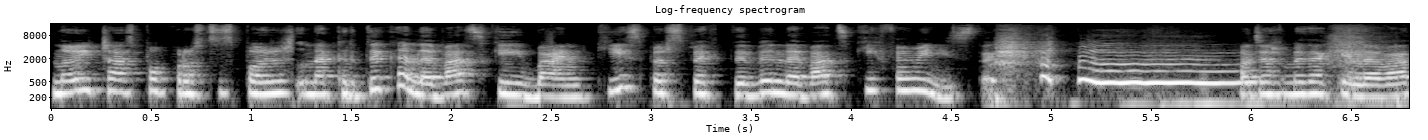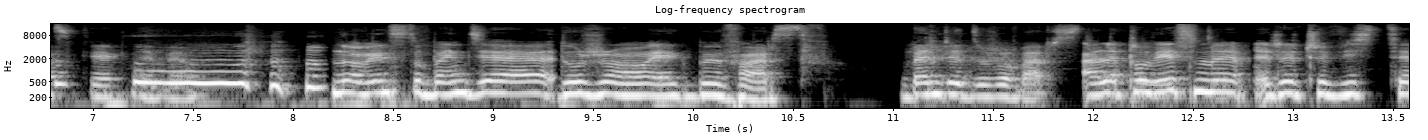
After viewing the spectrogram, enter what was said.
No i czas po prostu spojrzeć na krytykę lewackiej bańki z perspektywy lewackich feministek. Chociaż my takie lewackie, jak nie wiem. No więc tu będzie dużo jakby warstw. Będzie dużo warstw. Ale powiedzmy rzeczywiście,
